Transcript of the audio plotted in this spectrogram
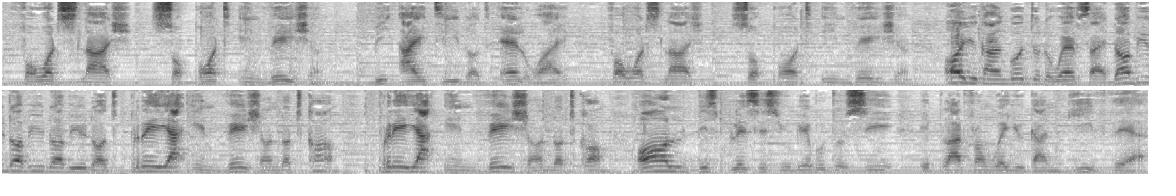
forward slash support invasion. bit.ly forward slash support invasion. Or you can go to the website www.prayerinvasion.com. Prayerinvasion.com. All these places you'll be able to see a platform where you can give there.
